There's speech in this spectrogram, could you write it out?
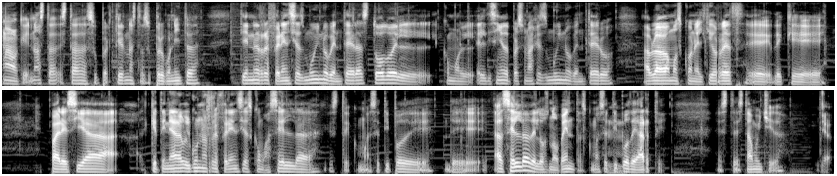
Ah, ok, no, está súper tierna, está súper bonita. Tiene referencias muy noventeras. Todo el, como el, diseño de personajes es muy noventero. Hablábamos con el tío Red eh, de que parecía que tenía algunas referencias como a Zelda, este, como a ese tipo de, de a Zelda de los noventas, como ese tipo de arte. Este, está muy chida. Ya.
